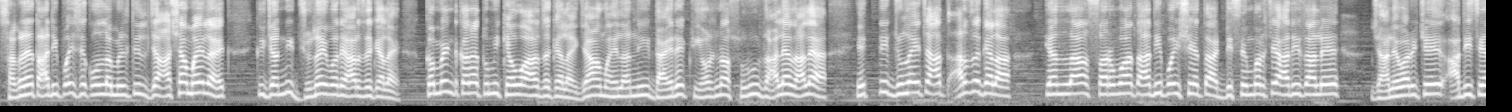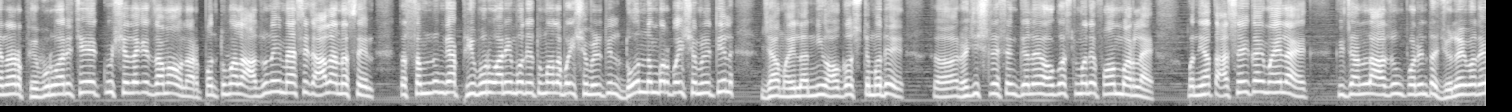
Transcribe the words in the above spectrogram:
सगळ्यात आधी पैसे कोणाला मिळतील? ज्या अशा महिला आहेत की ज्यांनी जुलैमध्ये अर्ज केला आहे कमेंट करा तुम्ही केव्हा अर्ज केला आहे ज्या महिलांनी डायरेक्ट योजना सुरू झाल्या झाल्या एकतीस जुलैच्या आत अर्ज केला त्यांना सर्वात आधी पैसे येतात. डिसेंबरचे आधीच आले जानेवारीचे आधीच येणार फेब्रुवारीचे एकवीसशे लगेच जमा होणार. पण तुम्हाला अजूनही मेसेज आला नसेल तर समजून घ्या फेब्रुवारीमध्ये तुम्हाला पैसे मिळतील. दोन नंबर पैसे मिळतील ज्या महिलांनी ऑगस्टमध्ये रजिस्ट्रेशन केलं आहे ऑगस्टमध्ये फॉर्म भरला आहे पण यात अशाही काही महिला आहेत की ज्यांना अजूनपर्यंत जुलैमध्ये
